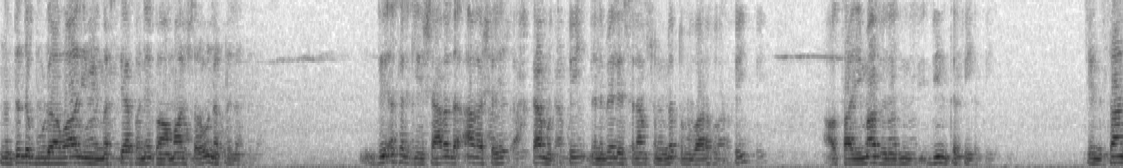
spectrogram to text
نو د د بډاوالی من مستیا په نیکو اعمال سره و نکړل د اصل کې اشاره د هغه شریف احکام تقی د نبی له سلام سنت مبارک تقی او تعلیمات د دین تقی چې انسان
